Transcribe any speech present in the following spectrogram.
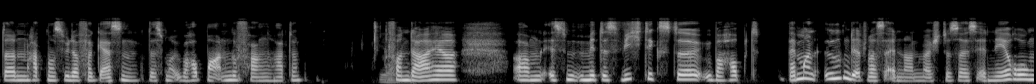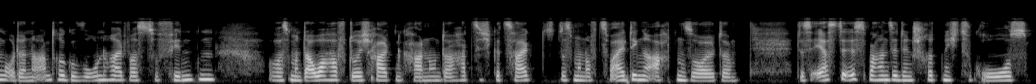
dann hat man es wieder vergessen, dass man überhaupt mal angefangen hatte. Ja. Von daher ähm, ist mit das Wichtigste überhaupt wenn man irgendetwas ändern möchte, sei es Ernährung oder eine andere Gewohnheit, was zu finden, was man dauerhaft durchhalten kann. Und da hat sich gezeigt, dass man auf zwei Dinge achten sollte. Das erste ist, machen Sie den Schritt nicht zu groß.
